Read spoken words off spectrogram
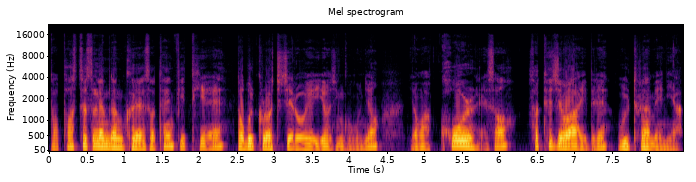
The First 슬램덩크에서 10-FEET의 Double Crutch Zero에 이어진 곡은요. 영화 콜에서 서태지와 아이들의 울트라맨이야.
